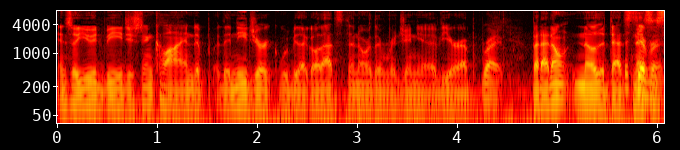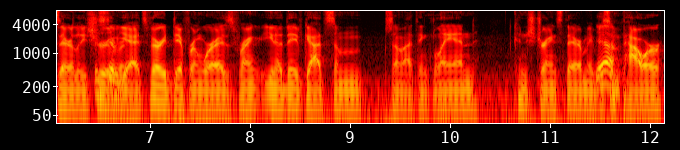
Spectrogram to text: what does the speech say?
and so you would be just inclined. To, the knee jerk would be like, oh, that's the Northern Virginia of Europe. Right. But I don't know that that's It's different. necessarily It's true. different. yeah, it's very different. Whereas Frank, you know, they've got some some I think land constraints there, maybe Yeah. some power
